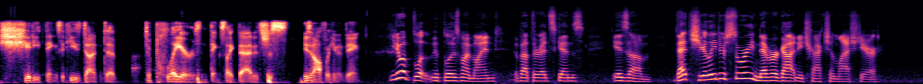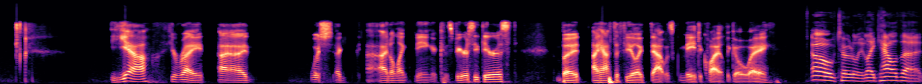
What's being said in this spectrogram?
shitty things that he's done to to players and things like that. It's just he's an awful human being. You know what blo- it blows my mind about the Redskins is um that cheerleader story never got any traction last year. yeah you're right i which I, I don't like being a conspiracy theorist but i have to feel like that was made to quietly go away Oh, totally. Like how the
